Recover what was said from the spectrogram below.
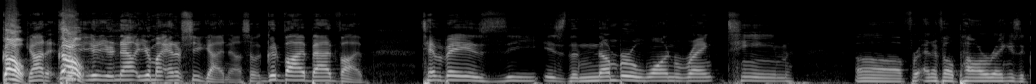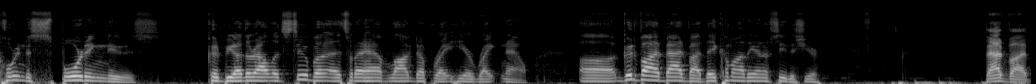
go, Got it. Go. So you're, you're now you're my NFC guy now. So good vibe, bad vibe. Tampa Bay is the is the number one ranked team uh, for NFL power rankings according to Sporting News. Could be other outlets too, but that's what I have logged up right here, right now. Uh, good vibe, bad vibe. They come out of the NFC this year. Bad vibe.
